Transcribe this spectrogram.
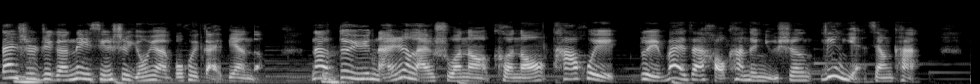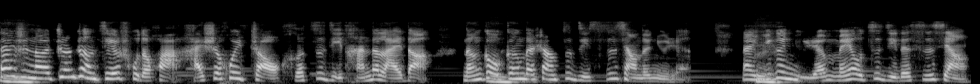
但是这个内心是永远不会改变的。那对。于男人来说呢，可能他会对外在好看的女生另眼相看，但是呢，真正接触的话，还是会找和自己谈得来的，能够跟得上自己思想的女人。那一个女人没有自己的思想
